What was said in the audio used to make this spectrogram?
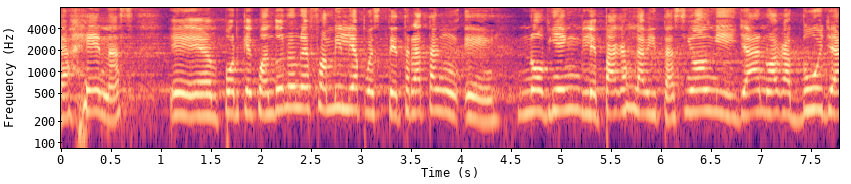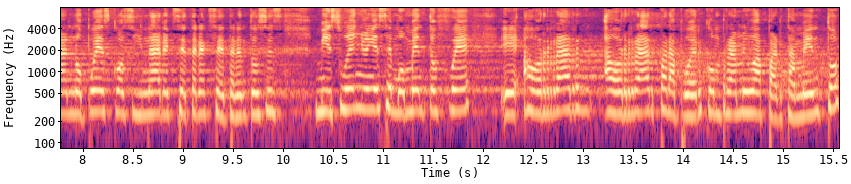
ajenas. porque cuando uno no es familia, pues te tratan no bien, le pagas la habitación y ya no hagas bulla, no puedes cocinar, etcétera, etcétera. Entonces, mi sueño en ese momento fue ahorrar, ahorrar para poder comprarme un apartamento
